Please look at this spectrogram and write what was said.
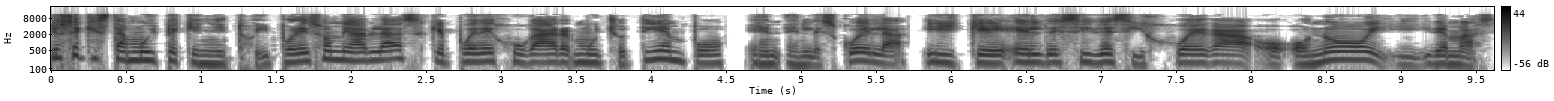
Yo sé que está muy pequeñito y por eso me hablas que puede jugar mucho tiempo en, en la escuela y que él decide si juega o, no y, demás.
